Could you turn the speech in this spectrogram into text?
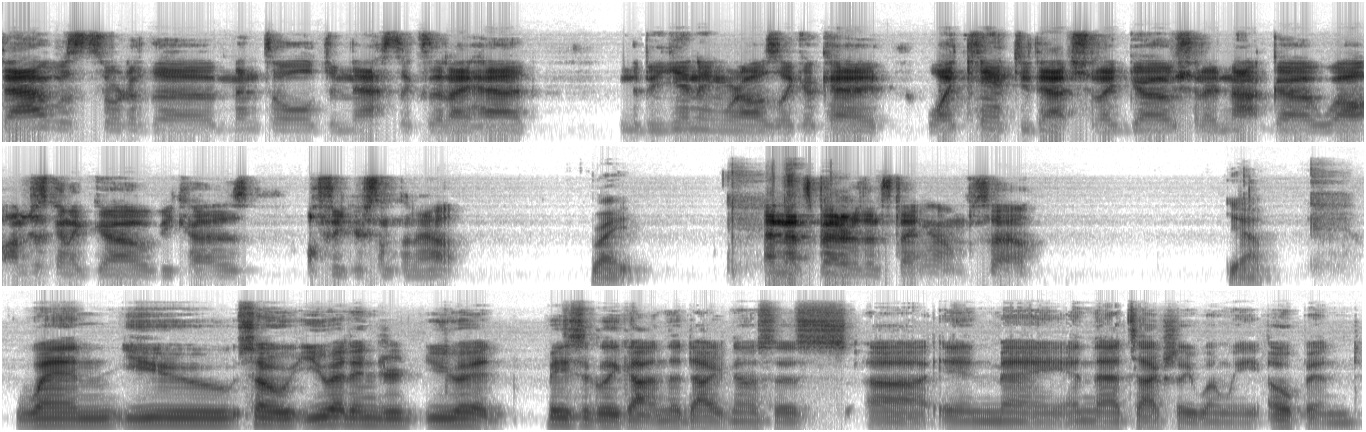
that was sort of the mental gymnastics that I had in the beginning where I was like, okay, well, I can't do that. Should I go? Should I not go? Well, I'm just going to go because I'll figure something out. Right. And that's better than staying home. So. Yeah. When you, so you had injured, you had basically gotten the diagnosis uh, in May, and that's actually when we opened.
